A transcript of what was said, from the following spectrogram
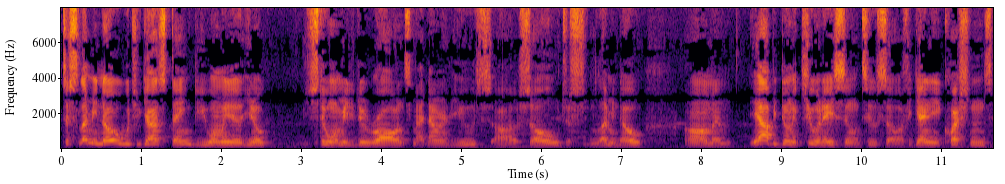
just let me know what you guys think. Do you want me to, you know, you still want me to do Raw and SmackDown reviews? Uh, so just let me know. Um, and yeah, I'll be doing a Q&A soon too. So if you got any questions,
